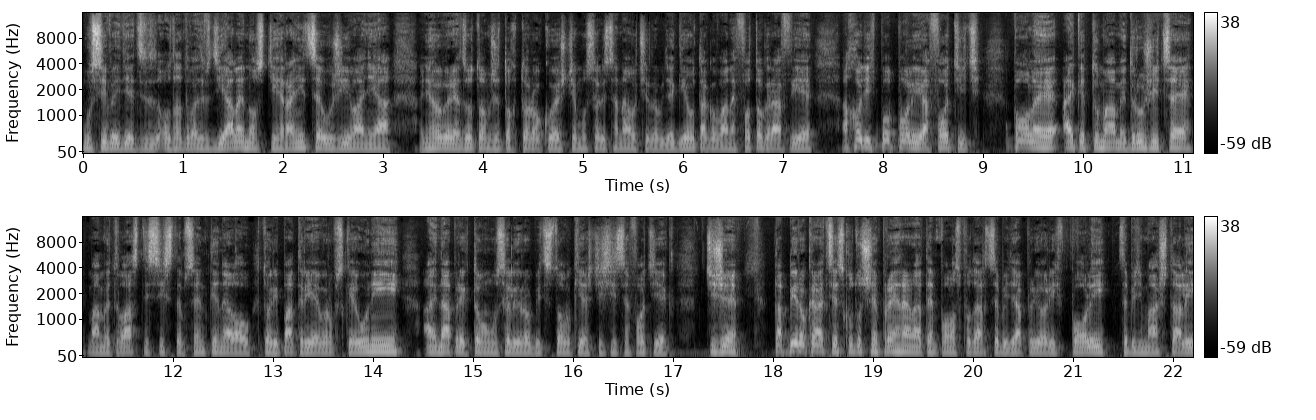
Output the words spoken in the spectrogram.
musí vedieť odhadovať vzdialenosti, hranice užívania a nehovoriac o tom, že tohto roku ešte museli sa naučiť robiť aj geotagované fotografie a chodiť po poli a fotiť pole, aj keď tu máme družice, máme tu vlastný systém sentinelov, ktorý patrí Európskej únii, aj napriek tomu museli robiť stovky až tisíce fotiek. Čiže tá byrokracia je skutočne prehraná, ten polnospodár chce byť a priori v poli, chce byť maštali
